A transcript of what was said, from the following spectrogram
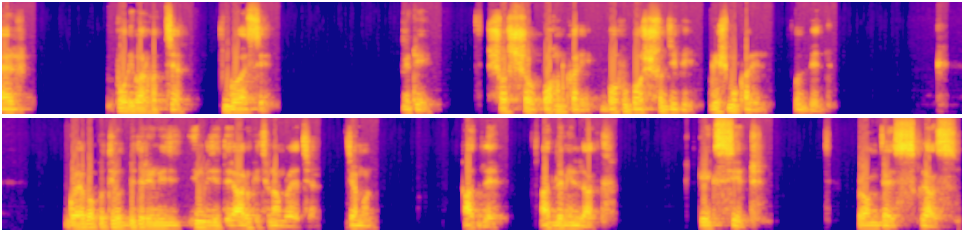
এর পরিবার হচ্ছে গোয়াসি। এটি শস্য বহনকারী বহু বর্ষজীবী গ্রীষ্মকালীন উদ্ভিদ। গয়াবাপতি উদ্ভিদের ইংরেজি ইংরেজিতে আরও কিছু নাম রয়েছে, যেমন আদলে আদলে মিল্লাত কেক সিড রমপেস গ্রাস,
